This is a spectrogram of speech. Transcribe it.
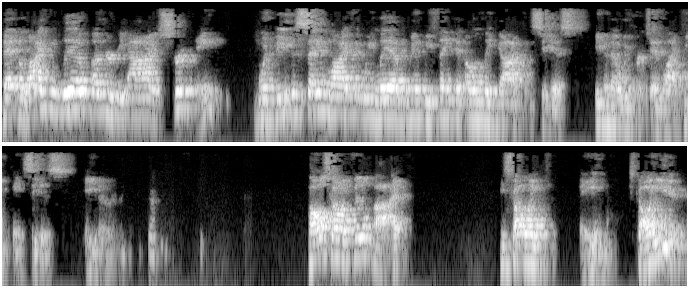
That the life we live under the eye of scrutiny would be the same life that we live when we think that only God can see us, even though we pretend like he can't see us either. Paul's calling Philippi. He's calling me. He's calling you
